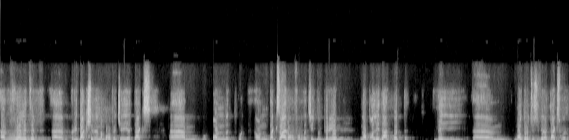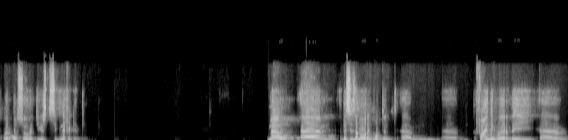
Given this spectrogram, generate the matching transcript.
a relative uh, reduction in the number of HAE attacks um, on the on Takhzyro for the treatment period. Not only that, but the um, moderate to severe attacks were, were also reduced significantly. Now, um, this is another important um, uh, finding where the uh,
